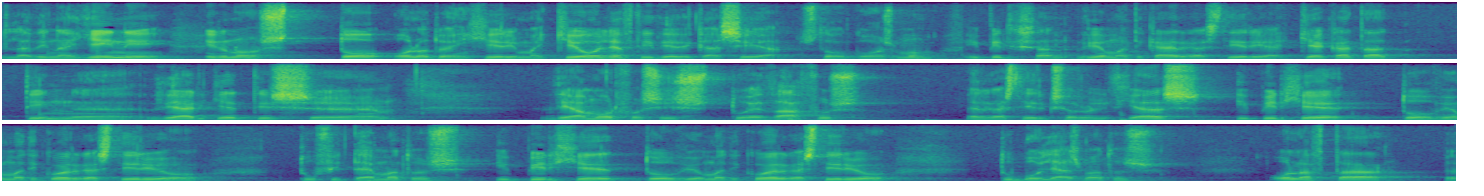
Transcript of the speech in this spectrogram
Δηλαδή να γίνει γνωστό όλο το εγχείρημα και όλη αυτή η διαδικασία στον κόσμο. Υπήρξαν βιωματικά εργαστήρια και κατά τη ε, διάρκεια της ε, διαμόρφωσης του εδάφους, εργαστήρι ξερολιθιάς. Υπήρχε το βιωματικό εργαστήριο του φυτέματος, υπήρχε το βιωματικό εργαστήριο του μπολιάσματος. Όλα αυτά ε,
